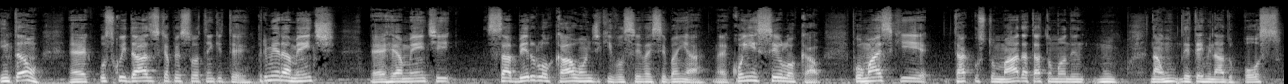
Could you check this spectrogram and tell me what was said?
Então, é, os cuidados que a pessoa tem que ter. Primeiramente, é realmente saber o local onde que você vai se banhar, né? conhecer o local. Por mais que está acostumada a estar tá tomando em um, em um determinado poço,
